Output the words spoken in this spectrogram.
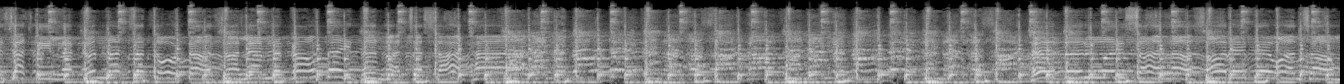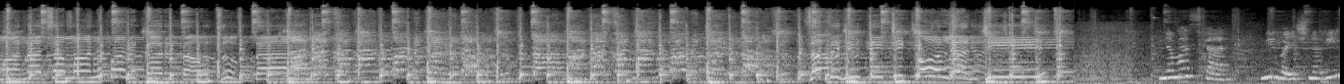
कसे जातील कणाचा तोटा झाल्यानं गावताय धनाचा साठा. दरवर साला सारे देवांचा मानाचा मान पण करता चुकता. जात नमस्कार मी वैष्णवी.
